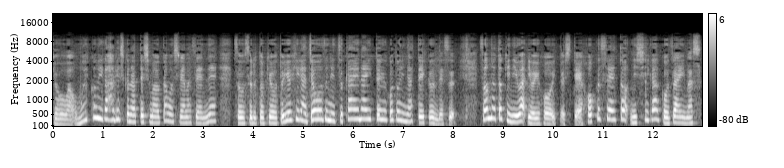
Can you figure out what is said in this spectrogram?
今日は思い込みが激しくなってしまうかもしれませんね。そうすると今日という日が上手に使えないということになっていくんです。そんな時には良い方位として北西と西がございます。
